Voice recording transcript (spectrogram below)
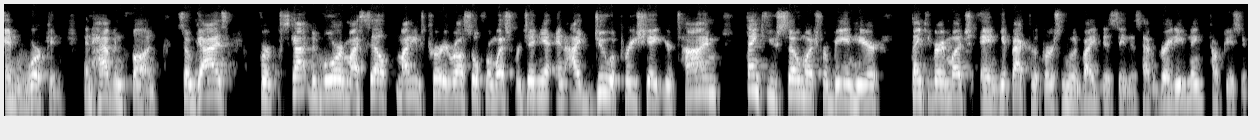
and working and having fun. So, guys, for Scott DeVore and myself, my name is Curry Russell from West Virginia, and I do appreciate your time. Thank you so much for being here. Thank you very much, and get back to the person who invited you to see this. Have a great evening. Talk to you soon.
